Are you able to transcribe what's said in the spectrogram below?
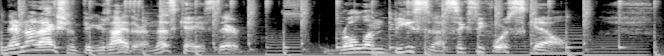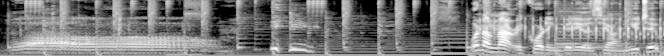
They're not action figures either. In this case, they're rolling beasts in a 64 scale. Whoa. when I'm not recording videos here on YouTube,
